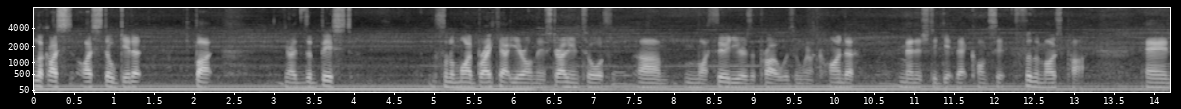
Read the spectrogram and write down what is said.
Look, I, I still get it, but you know the best sort of my breakout year on the Australian tour, um, my third year as a pro was when I kind of managed to get that concept for the most part, and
